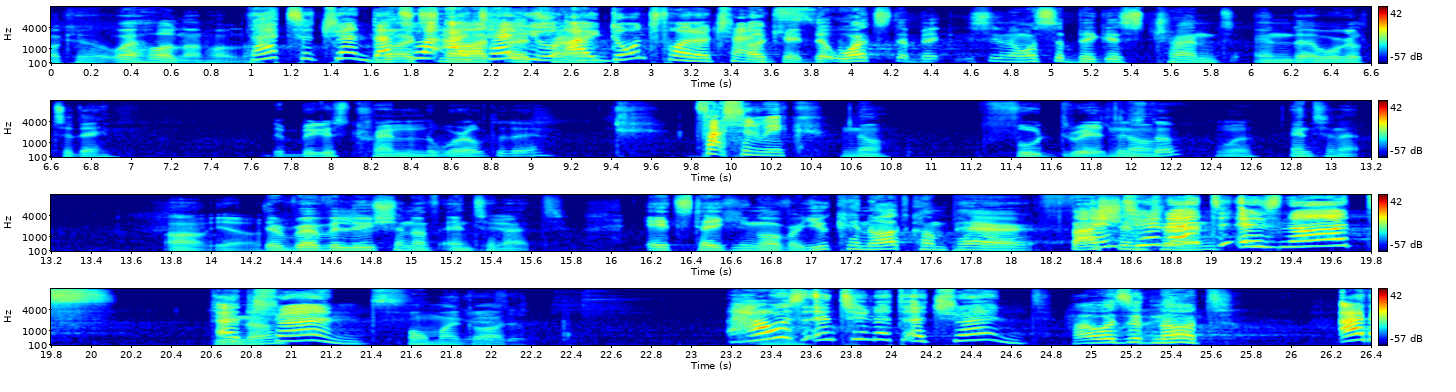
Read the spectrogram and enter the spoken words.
Okay, well, hold on, hold on. that's a trend. That's it's why I tell a you I don't follow trends. Okay, the, what's the big? You know, what's the biggest trend in the world today? The biggest trend in the world today? Fashion week. No, Food related No. stuff? What? internet. Oh, yeah. The revolution of internet. It's taking over. You cannot compare fashion Internet trend. is not a Dina? trend. Oh my god. How mm. is internet a trend? How is it not? A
